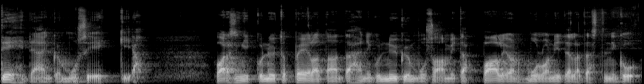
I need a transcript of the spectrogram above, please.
tehdäänkö musiikkia. Varsinkin kun nyt peilataan tähän niin nykymusaan, mitä paljon. Mulla on itsellä tästä niin kuin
